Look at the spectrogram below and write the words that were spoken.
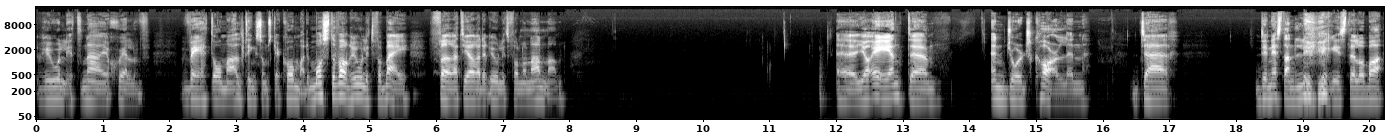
roligt när jag själv vet om allting som ska komma. Det måste vara roligt för mig för att göra det roligt för någon annan. Eh, jag är inte en George Carlin där det är nästan lyriskt eller bara,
